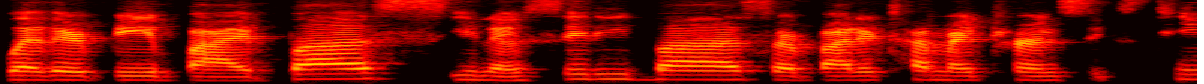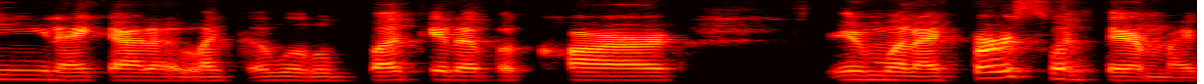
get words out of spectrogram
whether it be by bus you know city bus or by the time i turned 16 i got a like a little bucket of a car and when i first went there my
